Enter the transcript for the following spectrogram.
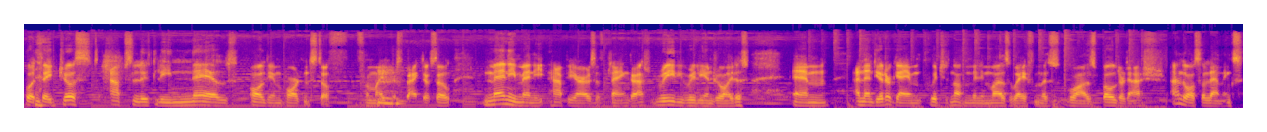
but they just absolutely nailed all the important stuff from my Mm. perspective. So many, many happy hours of playing that. Really, really enjoyed it. Um, and then the other game, which is not a million miles away from us, was Boulder Dash and also Lemmings.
